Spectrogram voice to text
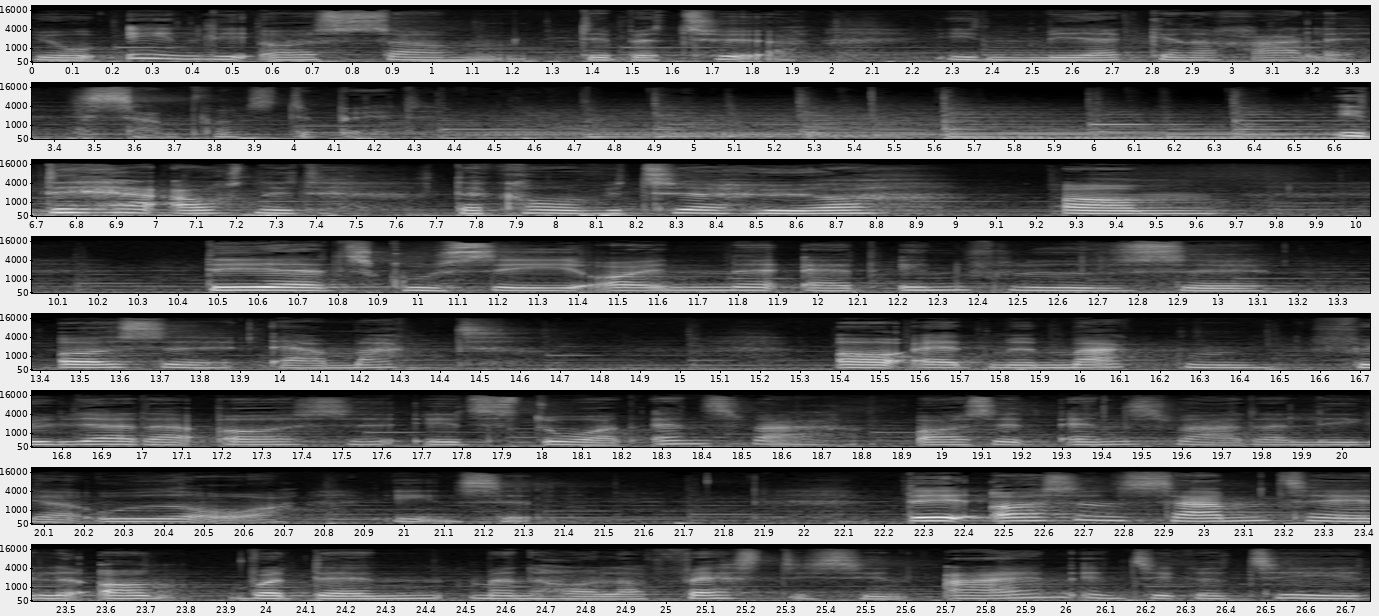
jo egentlig også som debattør i den mere generelle samfundsdebat. I det her afsnit, der kommer vi til at høre om det at skulle se i øjnene, at indflydelse også er magt, og at med magten følger der også et stort ansvar, også et ansvar, der ligger ud over en selv. Det er også en samtale om, hvordan man holder fast i sin egen integritet,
